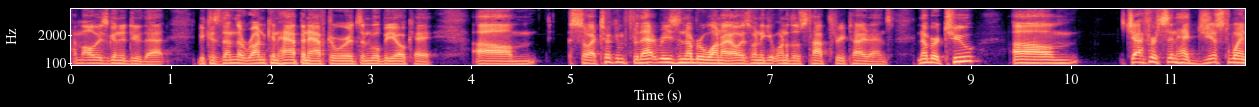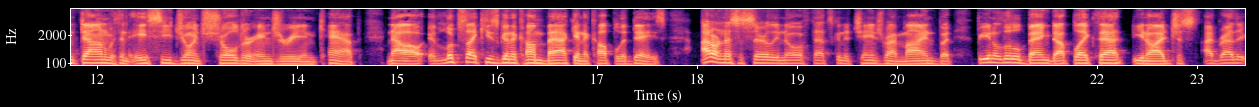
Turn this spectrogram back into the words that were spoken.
I'm always going to do that because then the run can happen afterwards and we'll be okay. Um, so I took him for that reason. Number one, I always want to get one of those top three tight ends. Number two, um, Jefferson had just went down with an AC joint shoulder injury in camp. Now it looks like he's going to come back in a couple of days. I don't necessarily know if that's going to change my mind, but being a little banged up like that, you know, I just I'd rather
